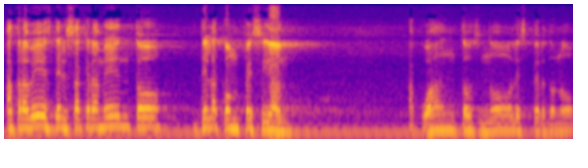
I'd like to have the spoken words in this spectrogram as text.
a través del sacramento de la confesión. ¿A cuántos no les perdonó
